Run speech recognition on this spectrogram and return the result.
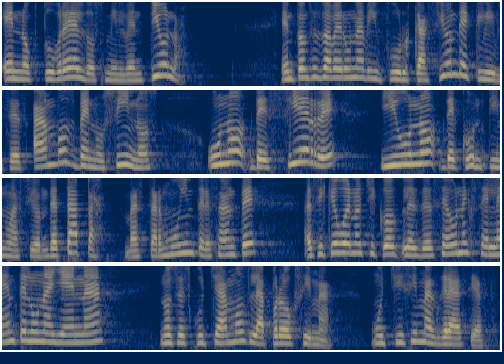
en octubre del 2021. Entonces va a haber una bifurcación de eclipses, ambos venusinos, uno de cierre y uno de continuación de etapa. Va a estar muy interesante. Así que bueno, chicos, les deseo una excelente luna llena. Nos escuchamos la próxima. Muchísimas gracias.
